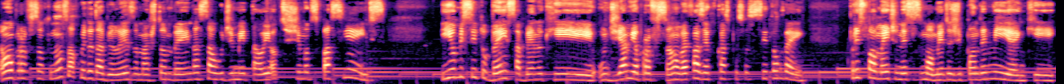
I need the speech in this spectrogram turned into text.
é uma profissão que não só cuida da beleza, mas também da saúde mental e autoestima dos pacientes. E eu me sinto bem sabendo que um dia a minha profissão vai fazer com que as pessoas se sintam bem. Principalmente nesses momentos de pandemia, em que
